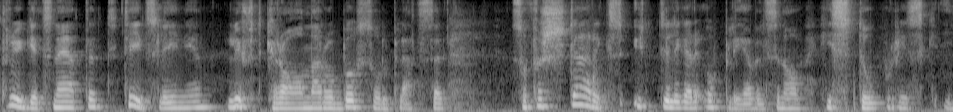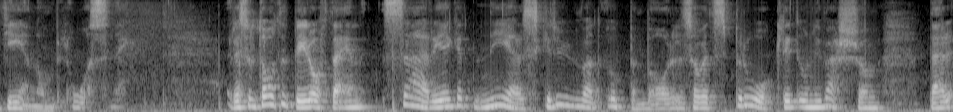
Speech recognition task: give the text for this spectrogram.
trygghetsnätet, tidslinjen, lyftkranar och busshållplatser så förstärks ytterligare upplevelsen av historisk genomblåsning. Resultatet blir ofta en säreget nerskruvad uppenbarelse av ett språkligt universum där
